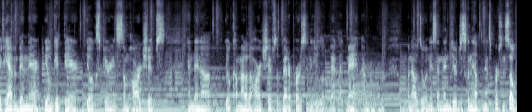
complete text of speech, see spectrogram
If you haven't been there, you'll get there. You'll experience some hardships, and then uh, you'll come out of the hardships a better person, and you'll look back like, man, I remember when I was doing this, and then you're just gonna help the next person. So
